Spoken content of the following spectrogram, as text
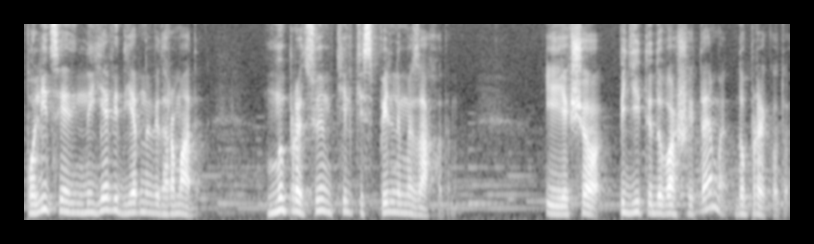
поліція не є від'ємною від громади. Ми працюємо тільки спільними заходами. І якщо підійти до вашої теми, до прикладу,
